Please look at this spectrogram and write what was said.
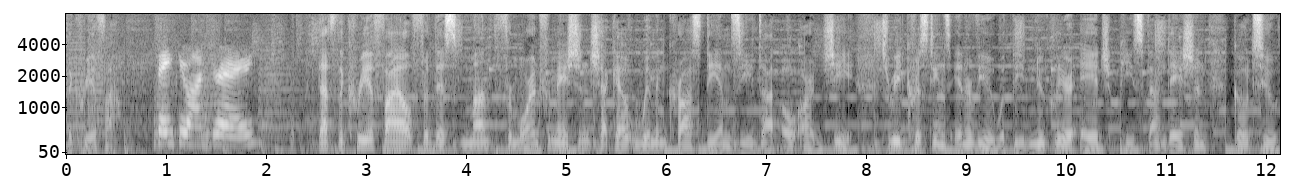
the Korea File. Thank you, Andre. That's the Korea File for this month. For more information, check out womencrossdmz.org. To read Christine's interview with the Nuclear Age Peace Foundation, go to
